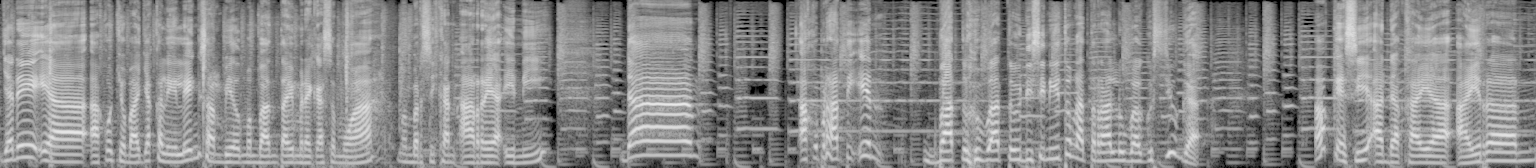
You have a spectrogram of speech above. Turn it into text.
Jadi ya aku coba aja keliling sambil membantai mereka semua, membersihkan area ini. Dan aku perhatiin batu-batu di sini itu nggak terlalu bagus juga. Oke sih ada kayak iron,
